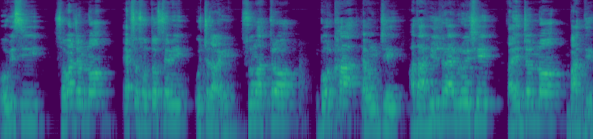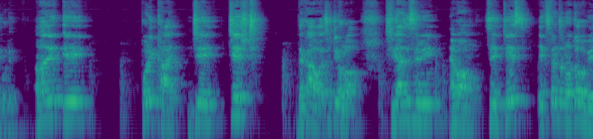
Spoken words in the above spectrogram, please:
ওবিসি সবার জন্য একশো সত্তর সেমি উচ্চতা লাগে। শুধুমাত্র গোর্খা এবং যে আদার হিল ড্রাইভ রয়েছে তাদের জন্য বাদ দিয়ে করে আমাদের এই পরীক্ষায় যে চেস্ট দেখা হয় সেটি হলো ছিয়াশি সেমি এবং সেই চেস্ট এক্সপেনশন হতে হবে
